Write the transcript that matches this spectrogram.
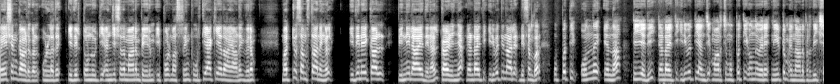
റേഷൻ കാർഡുകൾ ഉള്ളത്. ഇതിൽ തൊണ്ണൂറ്റി അഞ്ച് ശതമാനം പേരും ഇപ്പോൾ മസ്റ്ററിംഗ് പൂർത്തിയാക്കിയതായാണ് വിവരം. മറ്റു സംസ്ഥാനങ്ങൾ ഇതിനേക്കാൾ പിന്നിലായതിനാൽ കഴിഞ്ഞ രണ്ടായിരത്തി ഇരുപത്തിനാല് ഡിസംബർ മുപ്പത്തി ഒന്ന് എന്ന തീയതി രണ്ടായിരത്തി ഇരുപത്തി അഞ്ച് മാർച്ച് മുപ്പത്തി ഒന്ന് വരെ നീട്ടും എന്നാണ് പ്രതീക്ഷ.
